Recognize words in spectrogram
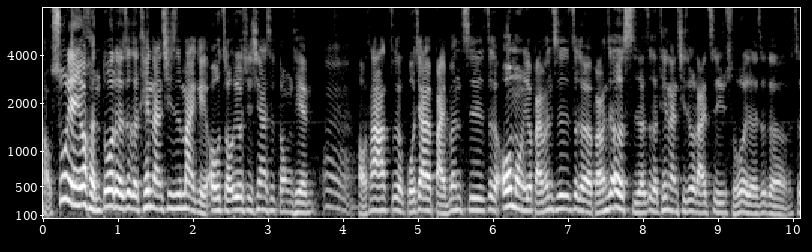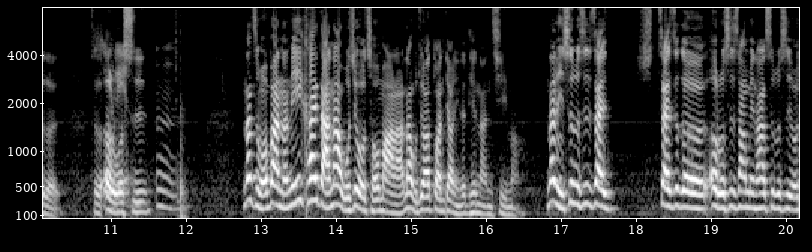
好，苏联有很多的这个天然气是卖给欧洲，尤其现在是冬天。嗯，好，它这个国家有百分之这个欧盟有百分之这个百分之二十的这个天然气都来自于所谓的这个这个这个俄罗斯。嗯，那怎么办呢？你一开打，那我就有筹码了，那我就要断掉你的天然气嘛。那你是不是在在这个俄罗斯上面，它是不是有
